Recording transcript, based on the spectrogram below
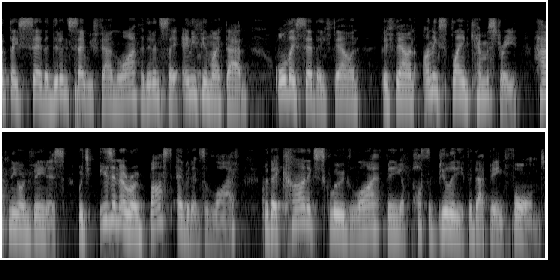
what they said. They didn't say we found life. They didn't say anything like that. All they said they found they found unexplained chemistry happening on Venus, which isn't a robust evidence of life, but they can't exclude life being a possibility for that being formed.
